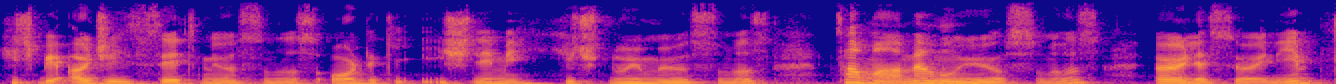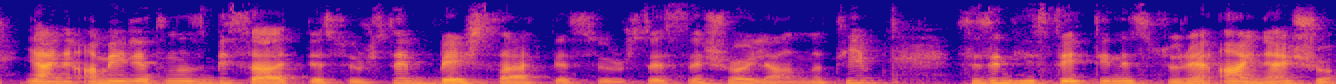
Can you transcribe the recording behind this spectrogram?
hiçbir acı hissetmiyorsunuz. Oradaki işlemi hiç duymuyorsunuz. Tamamen uyuyorsunuz. Öyle söyleyeyim. Yani ameliyatınız bir saatte sürse 5 saatte sürse size şöyle anlatayım. Sizin hissettiğiniz süre aynen şu.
